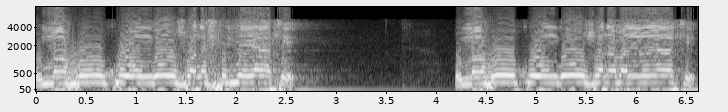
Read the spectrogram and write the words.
umma huu kuongozwa na sheria yake umma huu kuongozwa na maneno yake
